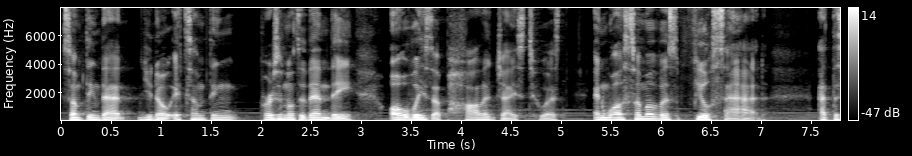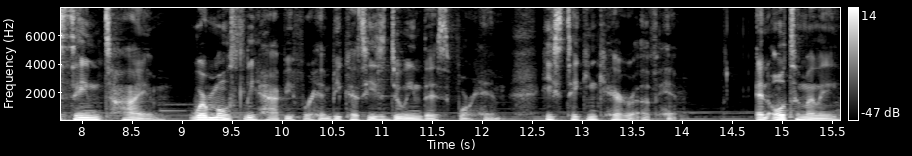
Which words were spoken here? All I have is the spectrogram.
something that, you know, it's something personal to them. They always apologize to us. And while some of us feel sad, at the same time, we're mostly happy for him because he's doing this for him. He's taking care of him. And ultimately,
